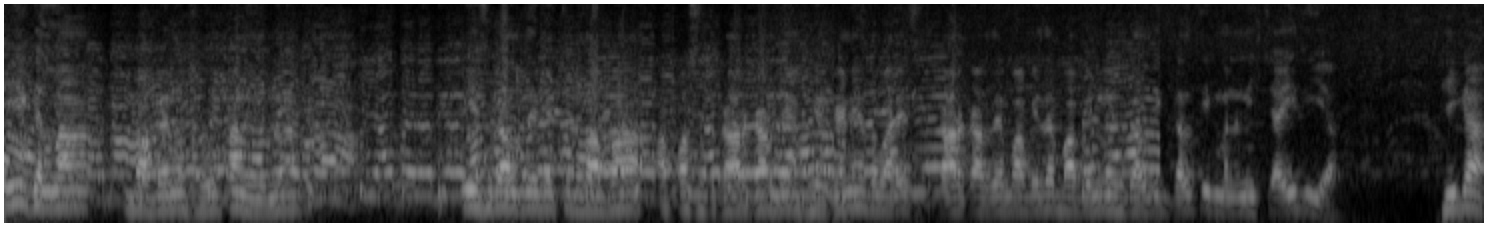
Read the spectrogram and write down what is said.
ਇਹ ਗੱਲਾਂ ਬਾਬਿਆਂ ਨੂੰ ਸਹੂਲਤਾਂ ਨਹੀਂ ਦਿੰਦੀਆਂ ਇਸ ਗੱਲ ਦੇ ਵਿੱਚ ਬਾਬਾ ਆਪਾਂ ਸਤਿਕਾਰ ਕਰਦੇ ਹਾਂ, ਫਿਰ ਕਹਿੰਦੇ ਆ ਦੁਬਾਰੇ ਸਤਿਕਾਰ ਕਰਦੇ ਆ ਬਾਬੇ ਦਾ ਬਾਬੇ ਨੂੰ ਇਸ ਗੱਲ ਦੀ ਗਲਤੀ ਮੰਨਣੀ ਚਾਹੀਦੀ ਆ। ਠੀਕ ਆ?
